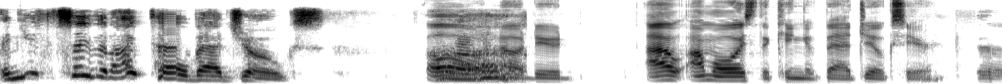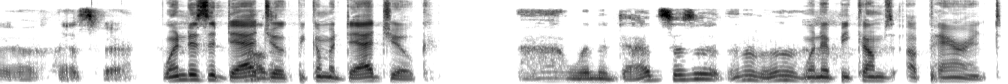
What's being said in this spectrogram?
And you say that I tell bad jokes. Oh Oh. no, dude! I, I'm always the king of bad jokes here. Uh, that's fair. When does a dad I'll- joke become a dad joke? Uh, when the dad says it, I don't know. When it becomes apparent.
